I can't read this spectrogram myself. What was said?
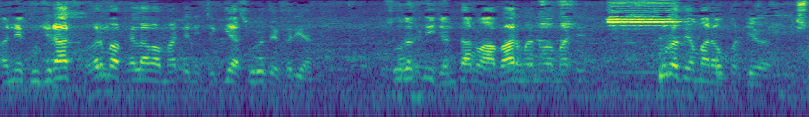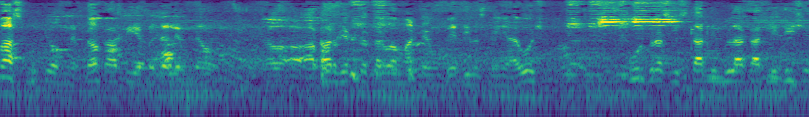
અને ગુજરાતભરમાં ફેલાવા ફેલાવવા માટેની જગ્યા સુરતે કરી આપી સુરતની જનતાનો આભાર માનવા માટે. સુરતે અમારા ઉપર જે વિશ્વાસ મૂક્યો, અમને તક આપી એ બદલ એમને આભાર વ્યક્ત કરવા માટે હું બે દિવસ અહીંયા આવ્યો છું. પૂરગ્રસ્ત વિસ્તારની મુલાકાત લીધી છે.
